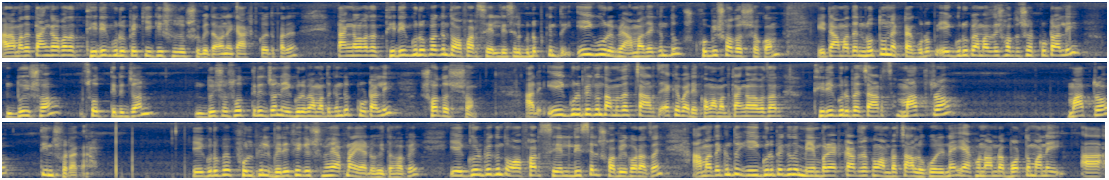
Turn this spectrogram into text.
আর আমাদের টাঙ্গাল বাজার থ্রি গ্রুপে কী কী সুযোগ সুবিধা, অনেকে আস্ক করতে পারেন। টাঙ্গাল বাজার থ্রি গ্রুপে কিন্তু অফার সেল ডিসেল গ্রুপ কিন্তু এই গ্রুপে আমাদের কিন্তু খুবই সদস্য কম। এটা আমাদের নতুন একটা গ্রুপ এই গ্রুপে আমাদের সদস্য টোটালি দুইশো ছত্রিশ জন, দুইশো ছত্রিশ জন এই গ্রুপে আমাদের কিন্তু টোটালি সদস্য। আর এই গ্রুপে কিন্তু আমাদের চার্জ একেবারে কম। আমাদের টাঙ্গাল বাজার থ্রি গ্রুপে চার্জ মাত্র মাত্র তিনশো টাকা। এই গ্রুপে ফুলফিল ভেরিফিকেশন হয়ে আপনার অ্যাড হইতে হবে। এই গ্রুপে কিন্তু অফার সেল ডিসেল সবই করা যায়। আমাদের কিন্তু এই গ্রুপে কিন্তু মেম্বার অ্যাড কার্যক্রম আমরা চালু করি নাই। এখন আমরা বর্তমানে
